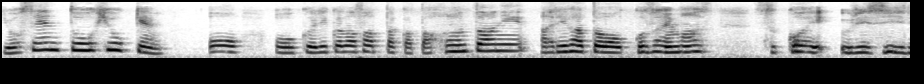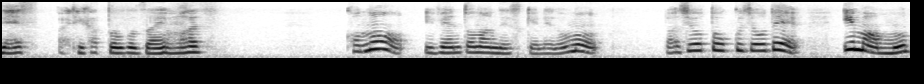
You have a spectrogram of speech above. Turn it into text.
予選投票権をお送りくださった方、本当にありがとうございます。すっごい嬉しいです。ありがとうございます。このイベントなんですけれども、ラジオトーク上で今最も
